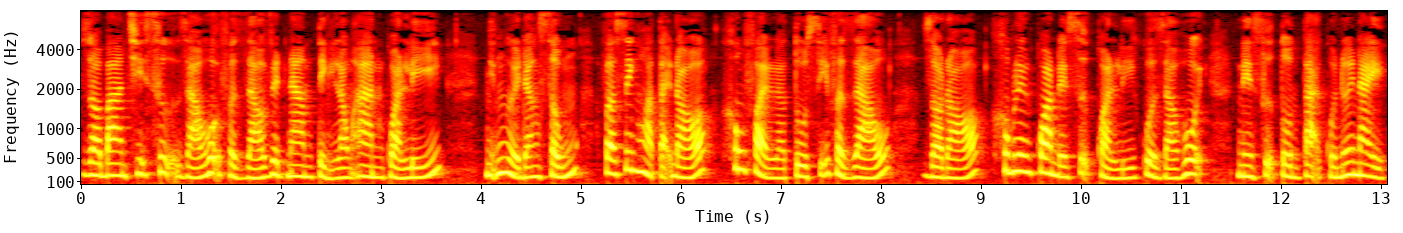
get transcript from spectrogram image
do Ban trị sự Giáo hội Phật giáo Việt Nam tỉnh Long An quản lý. Những người đang sống và sinh hoạt tại đó không phải là tu sĩ Phật giáo, do đó không liên quan đến sự quản lý của giáo hội nên sự tồn tại của nơi này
